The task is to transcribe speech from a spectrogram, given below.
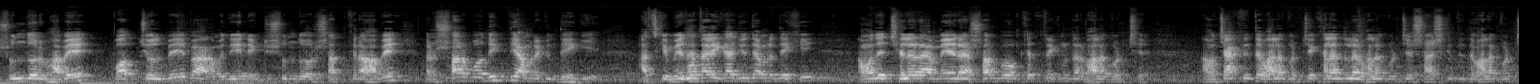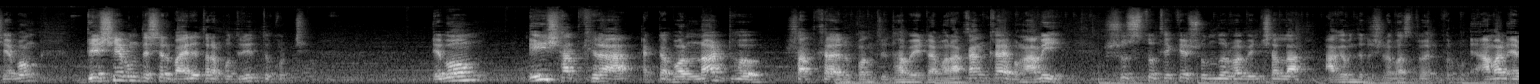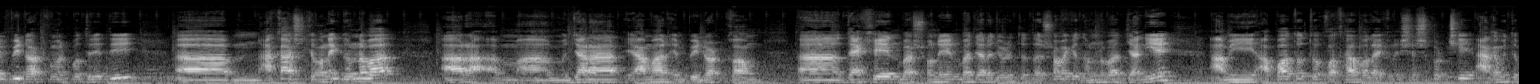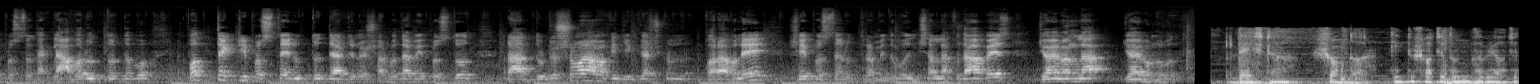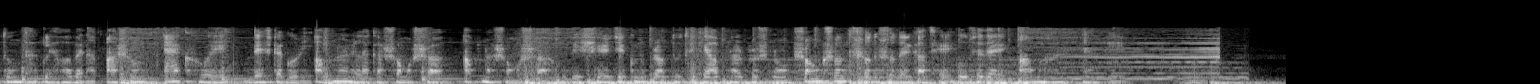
সুন্দরভাবে পথ চলবে বা আগামী দিন একটি সুন্দর সাতক্ষীরা হবে। কারণ সর্বদিক দিয়ে আমরা কিন্তু এগিয়ে। আজকে মেধা তালিকা যদি আমরা দেখি, আমাদের ছেলেরা, মেয়েরা সর্বক্ষেত্রে কিন্তু তারা ভালো করছে। আমার চাকরিতে ভালো করছে, খেলাধুলায় ভালো করছে, সংস্কৃতিতে ভালো করছে এবং দেশে এবং দেশের বাইরে তারা প্রতিনিধিত্ব করছে। এবং এই সাতক্ষীরা একটা বর্ণাঢ্য সাতক্ষীরায় রূপান্তরিত হবে, এটা আমার আকাঙ্ক্ষা এবং আমি সুস্থ থেকে সুন্দরভাবে ইনশাল্লাহ আগামী দিনে সেটা বাস্তবায়ন করব। আমার এমপি ডট কম এর প্রতিনিধি আকাশকে অনেক ধন্যবাদ। আর যারা আমার এমপি ডট কম দেখেন বা শোনেন বা যারা জড়িত, তাদের সবাইকে ধন্যবাদ জানিয়ে আমি আপাতত কথা বলা এখানে শেষ করছি। আগামীতে প্রশ্ন থাকলে আবার উত্তর দেব। প্রত্যেকটি প্রশ্নের উত্তর দেওয়ার জন্য সর্বদা আমি প্রস্তুত। রাত দুটোর সময় আমাকে জিজ্ঞাসা করা হলে সেই প্রশ্নের উত্তর আমি দেবো। ইনশাল্লাহ খুদা হাফেজ। জয় বাংলা, জয় বঙ্গবন্ধু। দেশটা সুন্দর, কিন্তু সচেতন ভাবে অচেতন থাকলে হবে না। আসুন এক হয়ে দেশটা গড়ি। আপনার এলাকার সমস্যা, আপনার সমস্যা। বিশ্বের যে কোনো প্রান্ত থেকে আপনার প্রশ্ন সংসদ সদস্যদের কাছে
